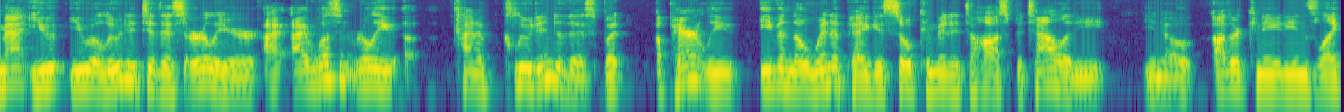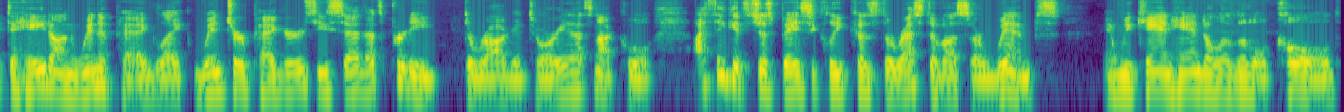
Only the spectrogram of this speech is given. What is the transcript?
Matt, you you alluded to this earlier. I, I wasn't really uh, kind of clued into this, but apparently, even though Winnipeg is so committed to hospitality, you know, other Canadians like to hate on Winnipeg, like winter peggers. You said that's pretty derogatory. That's not cool. I think it's just basically because the rest of us are wimps and we can't handle a little cold.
